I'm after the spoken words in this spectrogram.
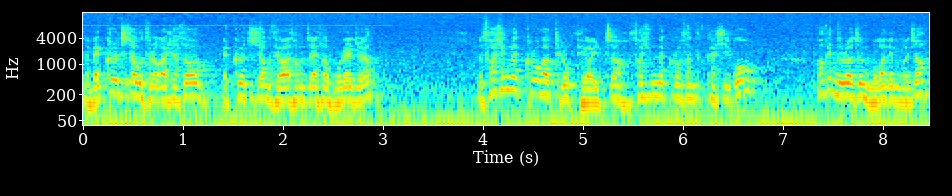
매크로 지정 들어가셔서 매크로 지정 대화 상자에서 뭘 해줘요? 서식 매크로가 기록되어 있죠. 서식 매크로 선택하시고 확인 눌러주면 뭐가 된 거죠?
